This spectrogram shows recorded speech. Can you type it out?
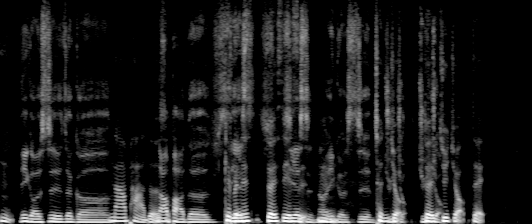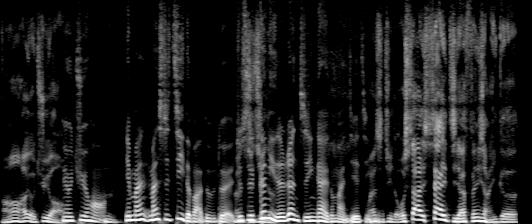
嗯，一个是这个纳帕的纳帕的 CS 对 CS，然后一个是陈酒，对居酒对。哦，好有趣哦，很有趣哈、哦，嗯、也蛮蛮实际的吧，对不对？就是跟你的认知应该也都蛮接近，蛮实际的。我下下一集来分享一个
